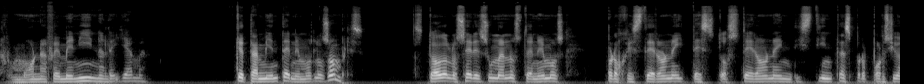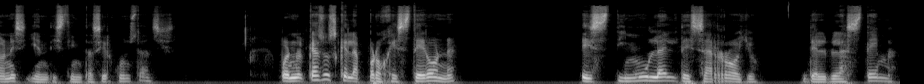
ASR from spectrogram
Hormona femenina le llaman, que también tenemos los hombres. Todos los seres humanos tenemos progesterona y testosterona en distintas proporciones y en distintas circunstancias. Bueno, el caso es que la progesterona estimula el desarrollo del blastema.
